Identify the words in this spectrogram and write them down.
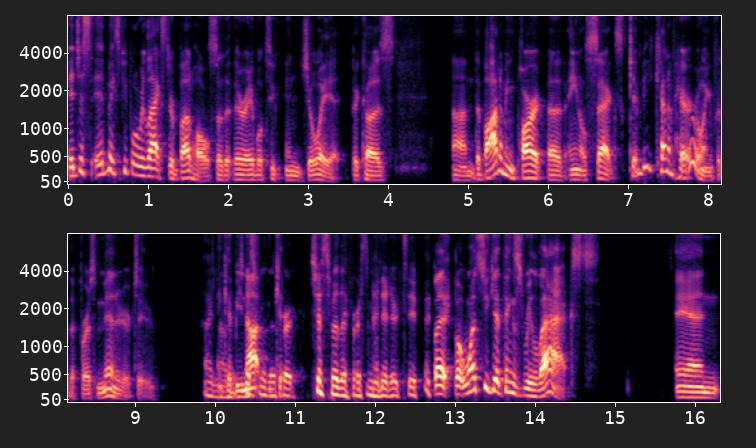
it just it makes people relax their butthole so that they're able to enjoy it because um, the bottoming part of anal sex can be kind of harrowing for the first minute or two I love could be just not- for the ca- fir- just for the first minute or two. but but once you get things relaxed and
